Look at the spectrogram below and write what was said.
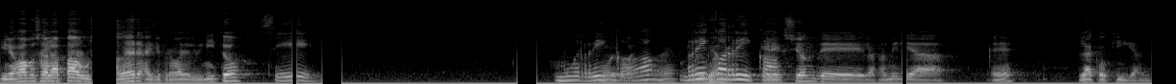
Y nos vamos a la pausa. A ver, hay que probar el vinito. Sí. Muy rico, Muy bueno, ¿eh? Muy rico, rico. Elección de la familia ¿eh? Laco Kigan.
